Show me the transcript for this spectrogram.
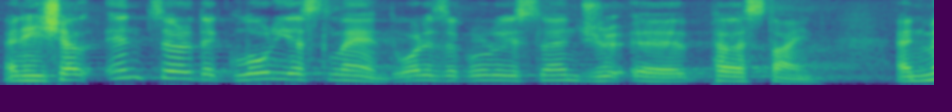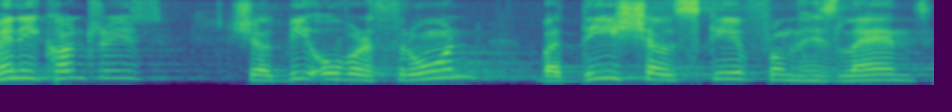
And he shall enter the glorious land. What is the glorious land? Uh, Palestine. And many countries shall be overthrown, but these shall escape from his land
